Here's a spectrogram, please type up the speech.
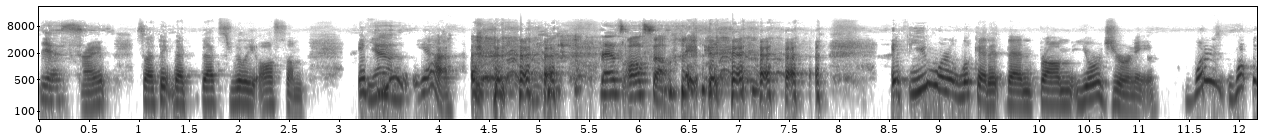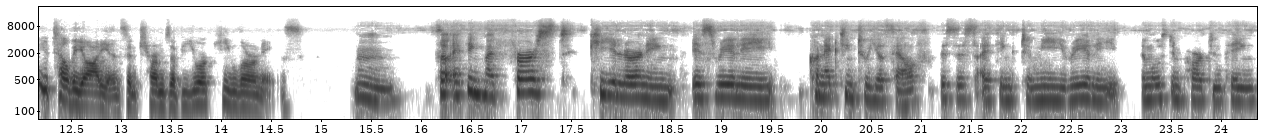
Yes. Right? So i think that that's really awesome. If yeah. you, yeah. That's awesome. If you were to look at it then from your journey what is what will you tell the audience in terms of your key learnings? Mm. So i think my first key learning is really connecting to yourself. This is i think to me really the most important thing.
